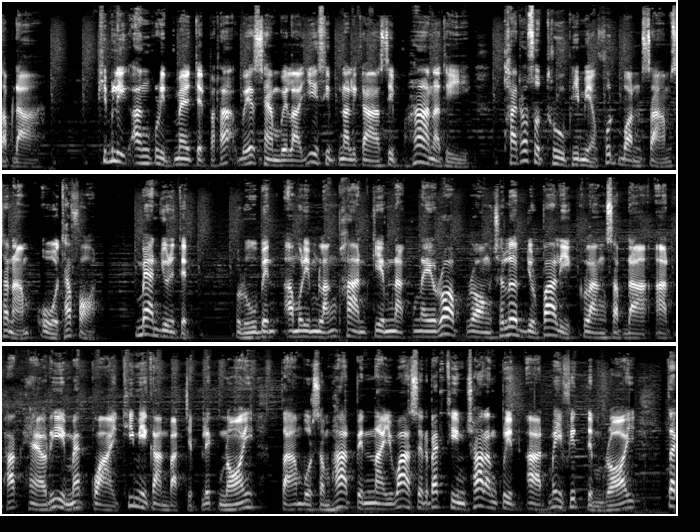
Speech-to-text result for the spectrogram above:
สัปดาห์พรีเมียร์ลีกอังกฤษแมนเจ็ดปะทะเวสต์แฮมเวลา 20 นาฬิกา 15 นาทีถ่ายทอดสดทรูพรีเมียร์ฟุตบอล 3 สนามโอทัฟฟอร์ด แมนยูไนเต็ดรูเบนอามริมหลังผ่านเกมหนักในรอบรองชเลิศยูโรปาลีกกลางสัปดาห์อาจพักแฮร์รี่แม็กควายที่มีการบาดเจ็บเล็กน้อย ตามบทสัมภาษณ์เป็นในว่าเซนเตอร์แบ็กทีมชาติอังกฤษอาจไม่ฟิตเต็มร้อย แต่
